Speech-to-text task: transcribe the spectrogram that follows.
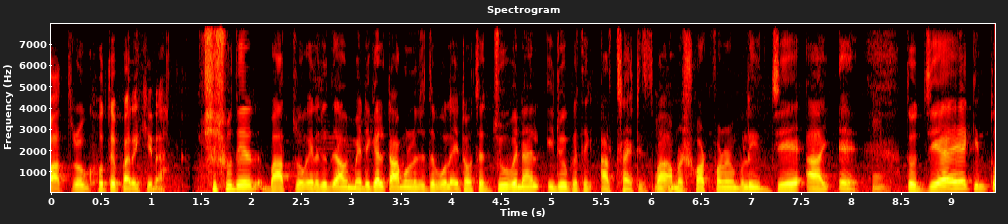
বাতরোগ হতে পারে কিনা? শিশুদের বাতরোগ এটা যদি আমি মেডিকেল টার্মোলজিতে বলি এটা হচ্ছে জুভেনাইল ইডিওপ্যাথিক আর্থ্রাইটিস বা আমরা শর্ট ফর্মে বলি জে আই এ তো জে আই এ কিন্তু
